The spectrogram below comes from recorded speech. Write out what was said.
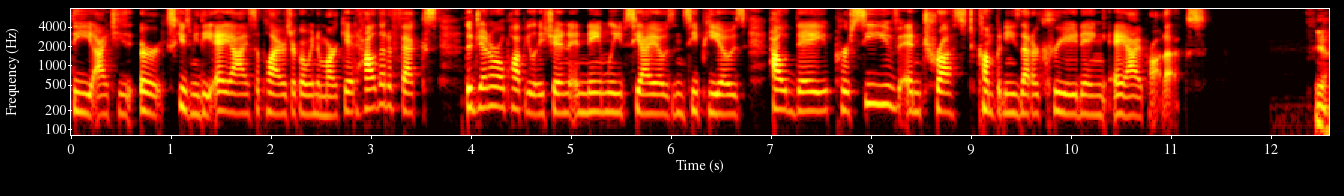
the IT or excuse me the AI suppliers are going to market, how that affects the general population and namely CIOs and CPOs, how they perceive and trust companies that are creating AI products. Yeah,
